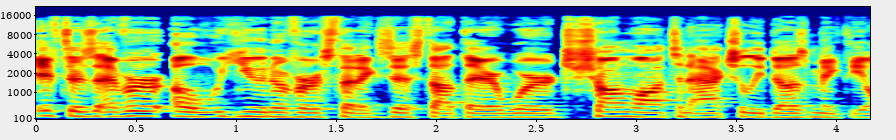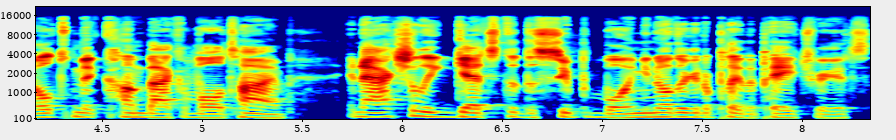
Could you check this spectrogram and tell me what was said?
if there's ever a universe that exists out there where Deshaun Watson actually does make the ultimate comeback of all time and actually gets to the Super Bowl, and you know they're gonna play the Patriots,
